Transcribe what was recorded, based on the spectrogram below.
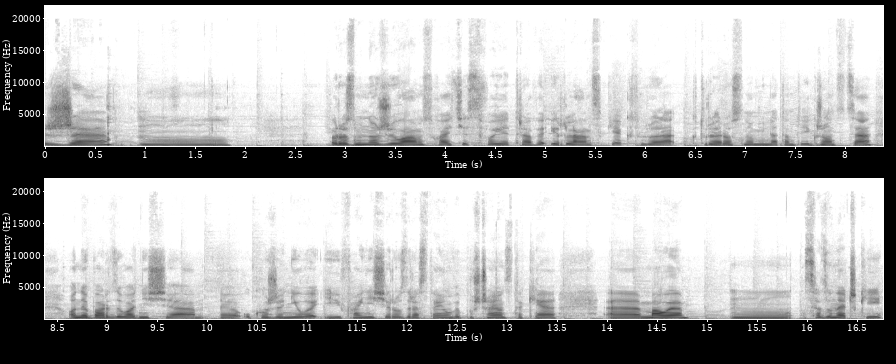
że mm, rozmnożyłam, słuchajcie, swoje trawy irlandzkie, które, które rosną mi na tamtej grządce. One bardzo ładnie się e, ukorzeniły i fajnie się rozrastają, wypuszczając takie e, małe mm, sadzoneczki,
